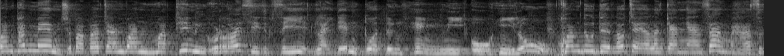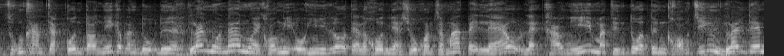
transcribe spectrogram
วันพันแมนฉบับอาจารย์วันหมัดที่ 144 ไลเดนตัวตึงแห่งนีโอฮีโร่ความดูเดือดเล้าใจอลังการงานสร้างมหาศึกสงครามจากกลตอนนี้กำลังดุเดือด และหัวหน้าหน่วยของนีโอฮีโร่แต่ละคนเนี่ย โชว์ความสามารถไปแล้ว และข่าวนี้มาถึงตัวตึงของจริง ไลเดน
